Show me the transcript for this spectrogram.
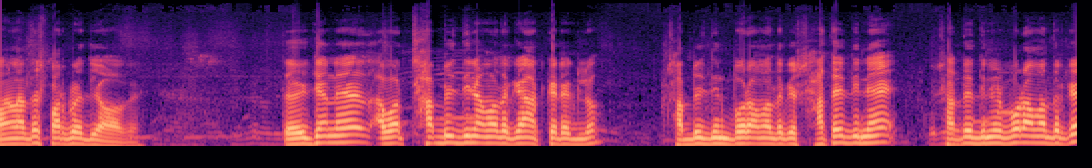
বাংলাদেশ পার করে দেওয়া হবে। তো এইখানে আবার ছাব্বিশ দিন আমাদেরকে আটকে রাখল। ছাব্বিশ দিন পর আমাদেরকে সাতের দিনে সাতের দিনের পর আমাদেরকে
